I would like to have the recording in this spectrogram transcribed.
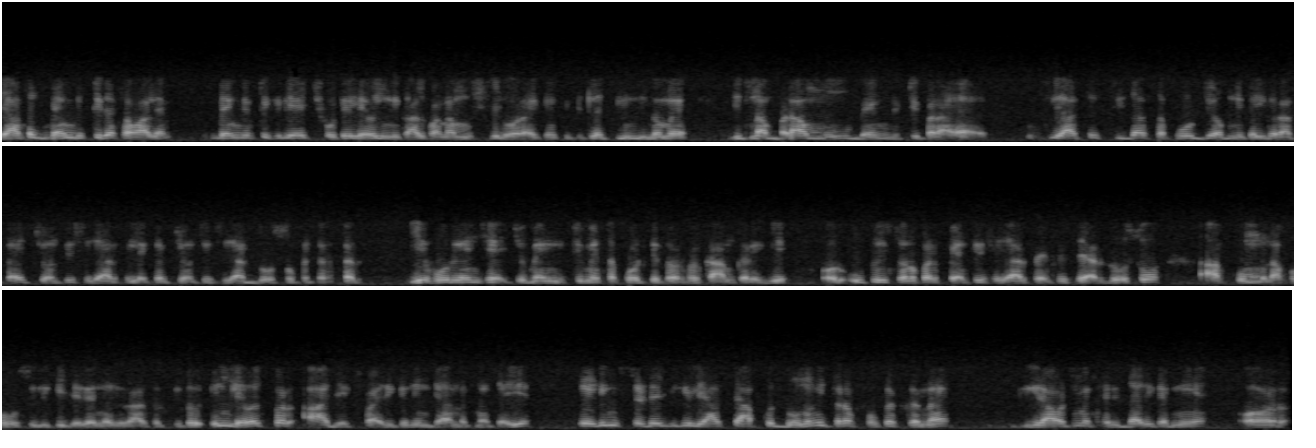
जहाँ तक बैंक निफ्टी का सवाल है बैंक निफ्टी के लिए छोटे लेवल निकाल पाना मुश्किल हो रहा है, क्योंकि पिछले तीन दिनों में जितना बड़ा मूव बैंक निफ्टी पर आया है उस लिहाज से सीधा सपोर्ट जो अब निकल कर आता है, चौंतीस हज़ार से लेकर चौंतीस हज़ार दो सौ पचहत्तर। ये वो रेंज है जो बैंक निफ्टी में सपोर्ट के तौर पर काम करेगी और ऊपरी स्तरों पर पैंतीस हज़ार पैंतीस हज़ार दो सौ आपको मुनाफा वसूली की जगह नज़र आ सकती है। तो इन लेवल्स पर आज एक्सपायरी के दिन ध्यान रखना चाहिए। ट्रेडिंग स्ट्रेटेजी के लिहाज से आपको दोनों ही तरफ़ फोकस करना है। गिरावट में खरीदारी करनी है और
